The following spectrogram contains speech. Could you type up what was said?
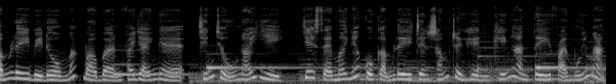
Cẩm Ly bị đồn mắc bạo bệnh phải giải nghệ, chính chủ nói gì? Chia sẻ mới nhất của Cẩm Ly trên sóng truyền hình khiến anti phải muối mặt.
